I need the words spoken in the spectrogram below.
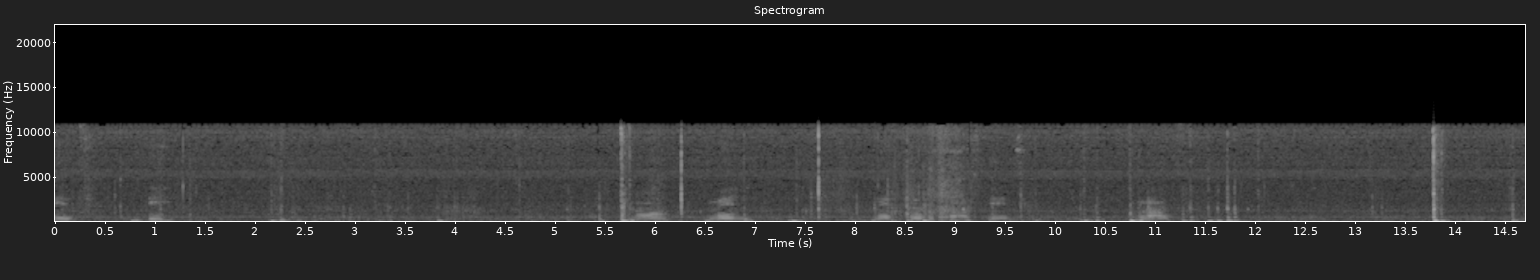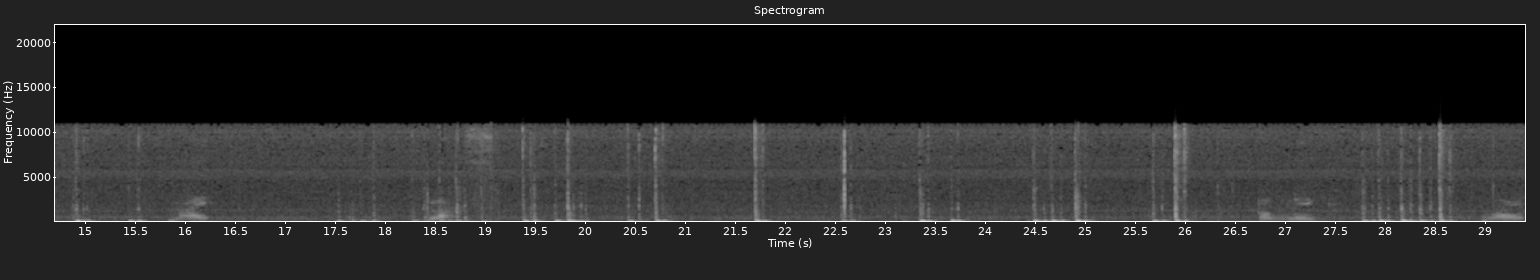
is D. Now main method class is class my class public void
